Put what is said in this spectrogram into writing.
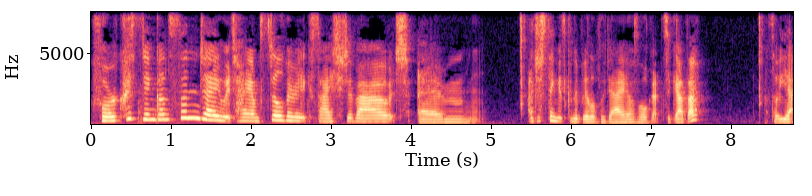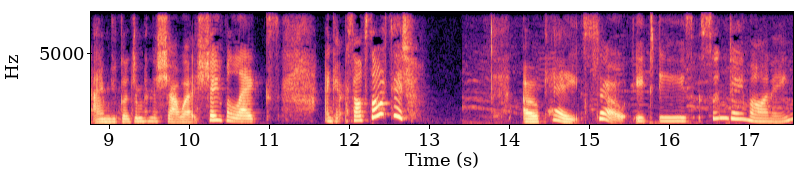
for a christening on Sunday, which I am still very excited about. Um, I just think it's going to be a lovely day as we all get together. So yeah, I'm going to jump in the shower, shave my legs and get myself sorted. Okay, so it is Sunday morning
